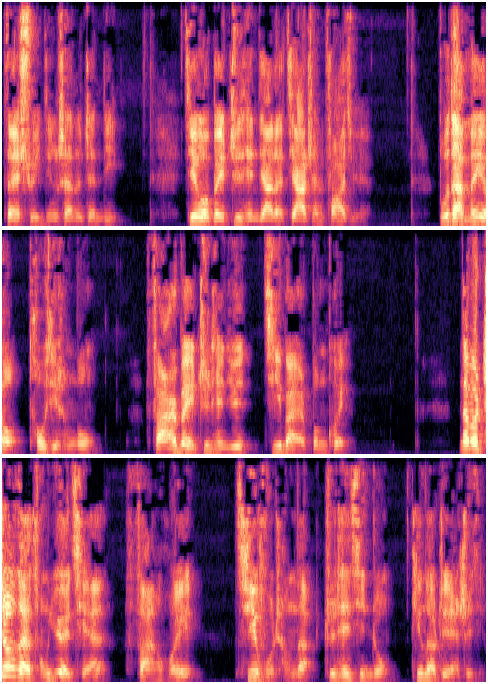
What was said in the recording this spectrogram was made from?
在水晶山的阵地，结果被织田家的家臣发觉。不但没有偷袭成功，反而被织田军击败而崩溃。那么，正在从越前返回岐阜城的织田信忠听到这件事情，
